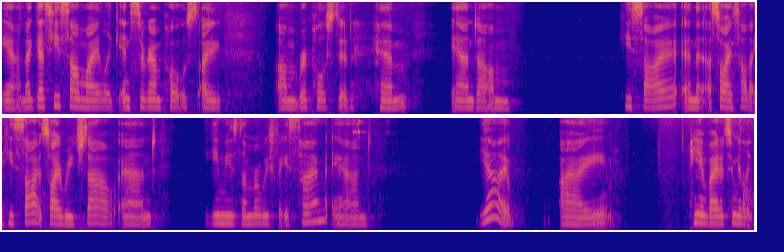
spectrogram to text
and i guess he saw my like instagram post i um, reposted him and um, he saw it and so i saw that he saw it so i reached out and he gave me his number we facetime and yeah i, I he invited to me like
